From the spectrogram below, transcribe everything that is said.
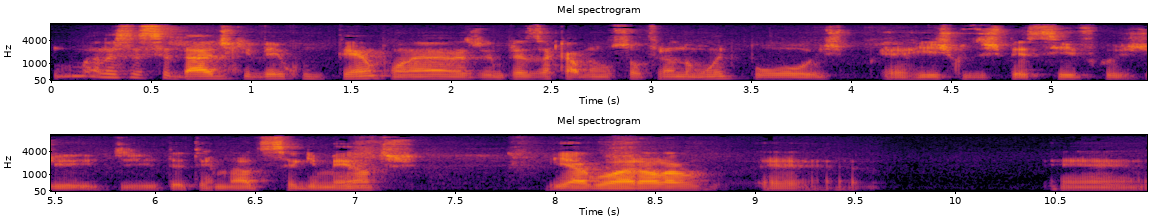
uma necessidade que veio com o tempo, né? As empresas acabam sofrendo muito por é, riscos específicos de, de, determinados segmentos e agora ela é, é,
